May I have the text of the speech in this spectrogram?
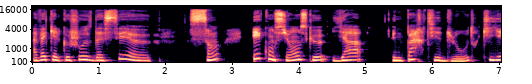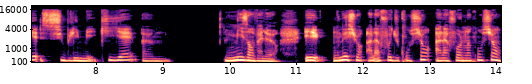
avec quelque chose d'assez euh, sain et conscience qu'il y a une partie de l'autre qui est sublimée, qui est... Euh, mise en valeur. Et on est sur à la fois du conscient, à la fois de l'inconscient.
